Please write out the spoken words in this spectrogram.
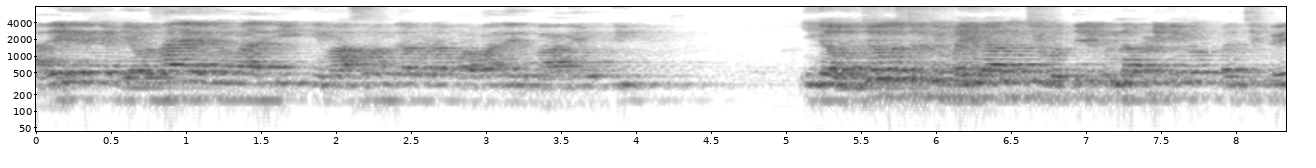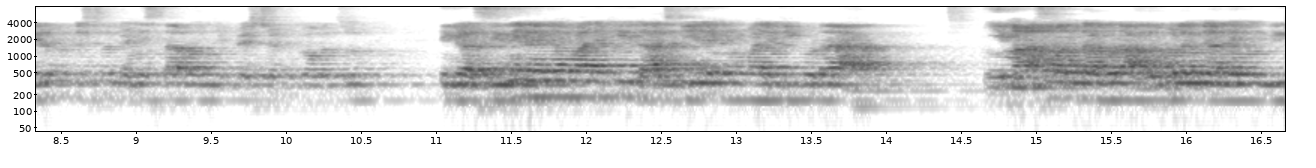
అదేవిధంగా వ్యవసాయ రంగం వారికి ఈ మాసం అంతా కూడా ఇక ఉద్యోగస్తులకి పైగా నుంచి ఒత్తిడి ఉన్నప్పటికీ మంచి పేరు ప్రతిష్టలు గణిస్తారు అని చెప్పేసి చెప్పుకోవచ్చు. ఇక సినీ రంగం వారికి రాజకీయ రంగం వారికి కూడా ఈ మాసం అంతా కూడా అనుకూలంగానే ఉంది.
